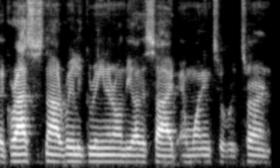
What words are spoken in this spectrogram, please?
the grass is not really greener on the other side, and wanting to return.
